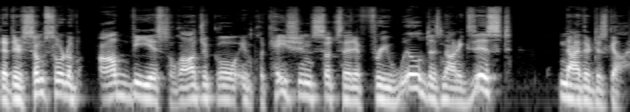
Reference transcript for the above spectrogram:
that there's some sort of obvious logical implication such that if free will does not exist, neither does God.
